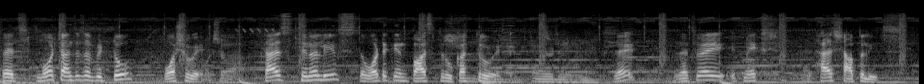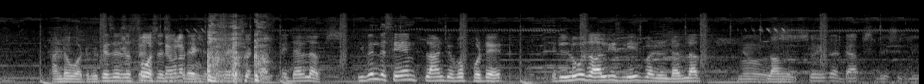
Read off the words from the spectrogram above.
so it's more chances of it to wash away. It has thinner leaves, the water can pass through, cut through it. Right? That's why it makes it has sharper leaves underwater because there's a force, there's a pressure. it develops. Even the same plant you go put it, it'll lose all these leaves but it'll develop longer. So it adapts basically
